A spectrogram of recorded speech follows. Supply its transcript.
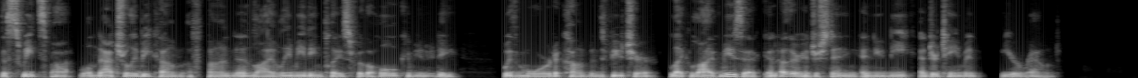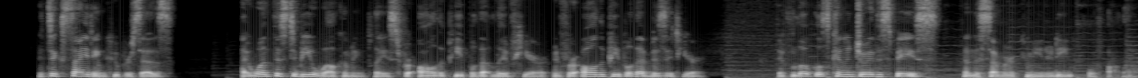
the sweet spot will naturally become a fun and lively meeting place for the whole community, with more to come in the future, like live music and other interesting and unique entertainment year round. It's exciting, Cooper says. I want this to be a welcoming place for all the people that live here and for all the people that visit here. If locals can enjoy the space, then the summer community will follow.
